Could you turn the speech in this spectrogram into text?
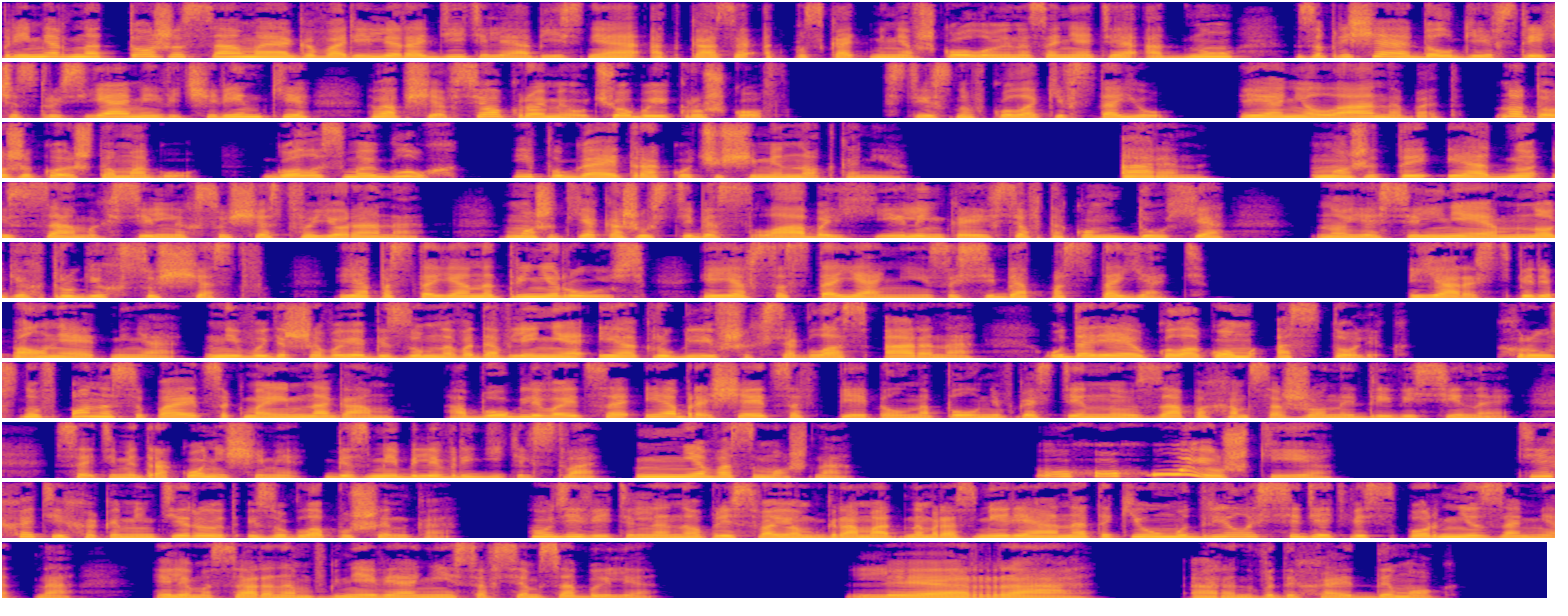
Примерно то же самое говорили родители, объясняя отказы отпускать меня в школу и на занятия одну, запрещая долгие встречи с друзьями, вечеринки, вообще все, кроме учебы и кружков. Стиснув кулаки, встаю. Я не Ланебет, но тоже кое-что могу. Голос мой глух и пугает ракочущими нотками. Арен, может, ты и одно из самых сильных существ Йорана. Может, я кажусь тебе слабой, хиленькой и все в таком духе, но я сильнее многих других существ. Я постоянно тренируюсь, и я в состоянии за себя постоять. Ярость переполняет меня, не выдержав ее безумного давления и округлившихся глаз Аарона, ударяю кулаком о столик. Хрустнув, он осыпается к моим ногам, обугливается и обращается в пепел, наполнив гостиную запахом сожженной древесины. С этими драконищами без мебели вредительства невозможно. «Ухухуюшки!» Тихо-тихо комментирует из угла Пушинка. Удивительно, но при своем громадном размере она таки умудрилась сидеть весь спор незаметно. Или мы с Аароном в гневе о ней совсем забыли. «Лера!» — Аарон выдыхает дымок.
